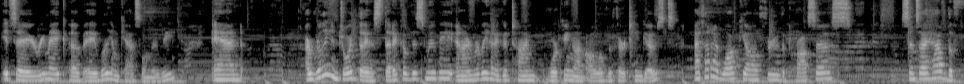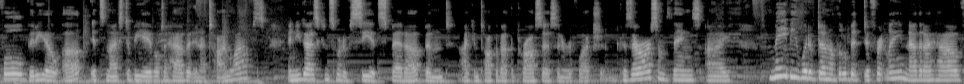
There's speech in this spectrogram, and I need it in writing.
It's a remake of a William Castle movie and I really enjoyed the aesthetic of this movie and I really had a good time working on all of the 13 Ghosts. I thought I'd walk y'all through the process since I have the full video up, it's nice to be able to have it in a time lapse and you guys can sort of see it sped up and I can talk about the process in reflection because there are some things I maybe would have done a little bit differently now that I have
